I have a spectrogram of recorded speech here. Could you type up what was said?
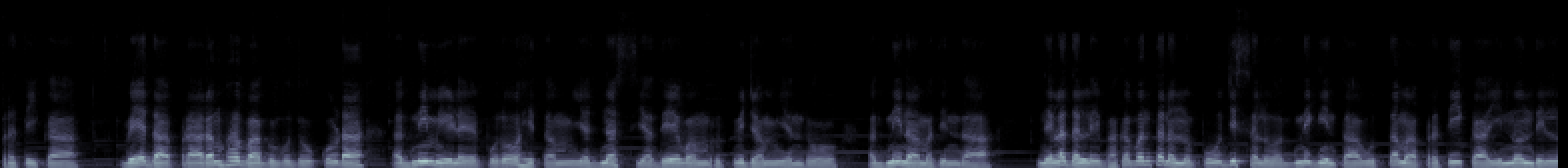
ಪ್ರತೀಕ. ವೇದ ಪ್ರಾರಂಭವಾಗುವುದು ಕೂಡ ಅಗ್ನಿಮೀಳೆ ಪುರೋಹಿತಂ ಯಜ್ಞಸ್ಯ ದೇವಂ ಋತ್ವಿಜಂ ಎಂದು ಅಗ್ನಿನಾಮದಿಂದ. ನೆಲದಲ್ಲಿ ಭಗವಂತನನ್ನು ಪೂಜಿಸಲು ಅಗ್ನಿಗಿಂತ ಉತ್ತಮ ಪ್ರತೀಕ ಇನ್ನೊಂದಿಲ್ಲ.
